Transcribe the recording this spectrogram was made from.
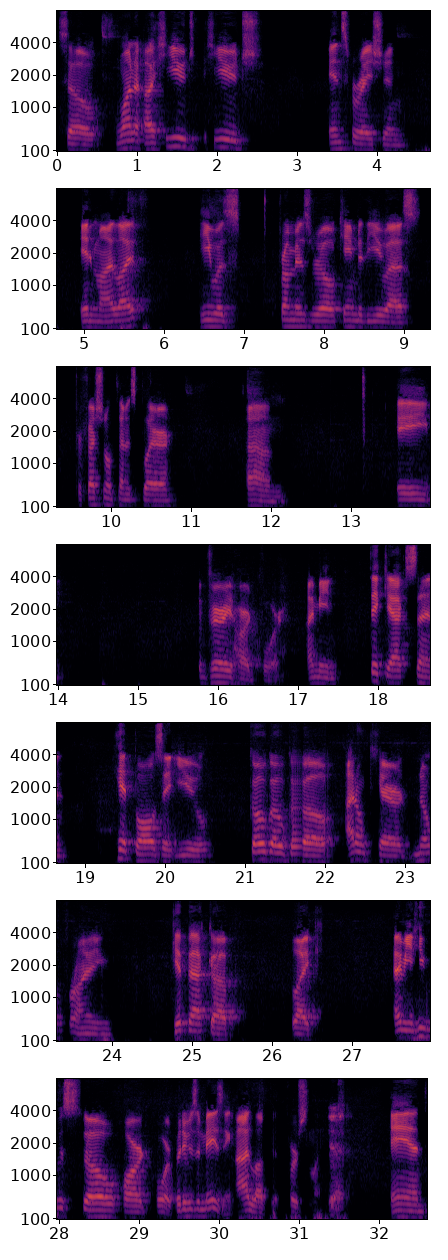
So one a huge huge inspiration in my life. He was from Israel, came to the US, professional tennis player, um, a, a very hardcore. I mean, thick accent, hit balls at you, go, go, go. I don't care, no crying, get back up. Like, I mean, he was so hardcore, but it was amazing. I loved it personally. Yeah. And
